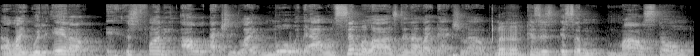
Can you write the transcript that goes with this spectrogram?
I like what it and I, it's funny. I actually like more what the album symbolized than I like the actual album Uh-huh. because it's it's a milestone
